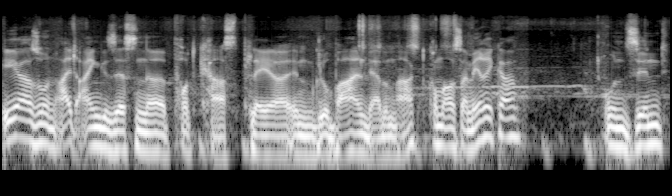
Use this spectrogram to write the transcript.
eher so ein alteingesessener Podcast-Player im globalen Werbemarkt, kommen aus Amerika und sind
